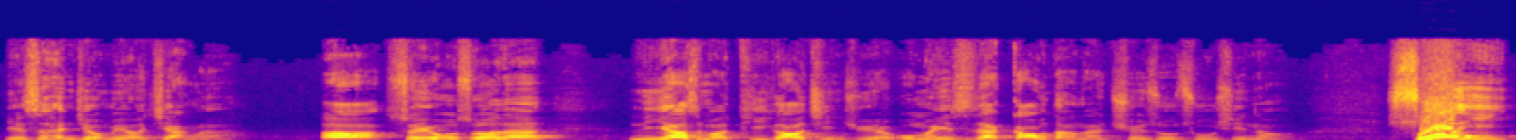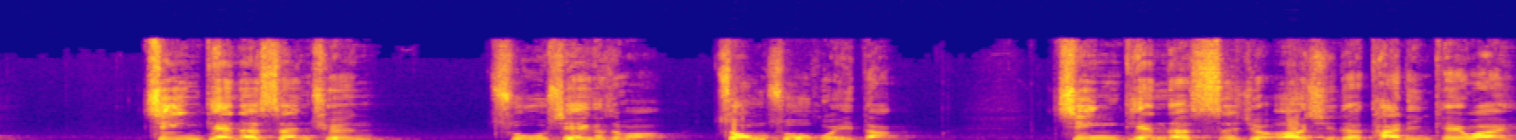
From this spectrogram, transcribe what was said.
也是很久没有讲了啊，所以我说呢，你要什么提高警觉？我们也是在高档呢全数出新哦。所以今天的生权出现一个什么重挫回档，今天的四九二七的泰领 KY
